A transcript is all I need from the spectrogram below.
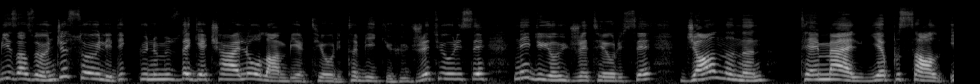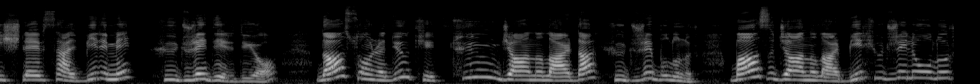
biz az önce söyledik. Günümüzde geçerli olan bir teori tabii ki hücre teorisi. Ne diyor hücre teorisi? Canlının temel, yapısal, işlevsel birimi hücredir diyor. Daha sonra diyor ki tüm canlılarda hücre bulunur. Bazı canlılar bir hücreli olur.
